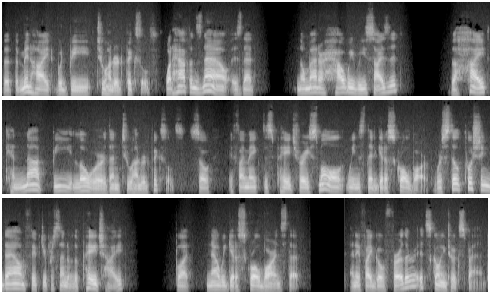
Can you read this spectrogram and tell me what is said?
that the min height would be 200 pixels. What happens now is that no matter how we resize it, the height cannot be lower than 200 pixels. So if I make this page very small, we instead get a scroll bar. We're still pushing down 50% of the page height, but now we get a scroll bar instead. And if I go further, it's going to expand.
